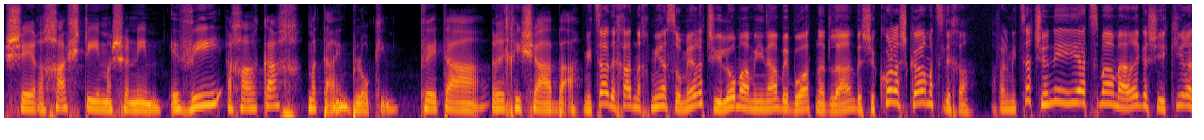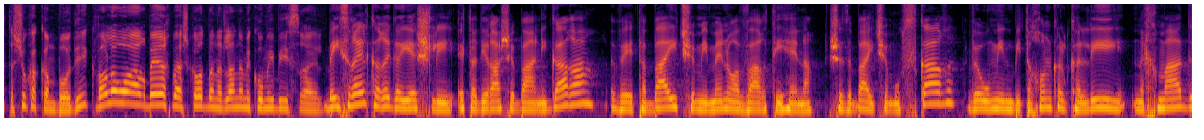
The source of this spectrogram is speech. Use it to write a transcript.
שרכשתי עם השנים הביא אחר כך 200 בלוקים. ואת הרכישה הבאה. מצד אחד נחמיאס אומרת שהיא לא מאמינה בבועת נדל"ן ושכל השקעה מצליחה. אבל מצד שני, היא עצמה, מהרגע שהכירה את השוק הקמבודי, כבר לא רואה הרבה ערך בהשקעות בנדל"ן המקומי בישראל. בישראל כרגע יש לי את הדירה שבה אני גרה, ואת הבית שממנו עברתי הנה. שזה בית שמושכר, והוא מין ביטחון כלכלי נחמד,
